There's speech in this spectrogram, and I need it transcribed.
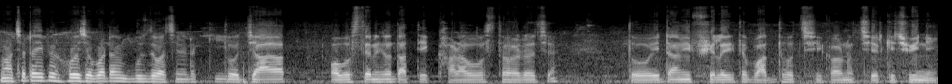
কাঁচা টাইপের হয়েছে বাট আমি বুঝতে পারছি না এটা কি। তো যা অবস্থা নিয়েছিল তার থেকে খারাপ অবস্থা হয়ে রয়েছে। তো এটা আমি ফেলে দিতে বাধ্য হচ্ছি, কারণ হচ্ছে এর কিছুই নেই।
